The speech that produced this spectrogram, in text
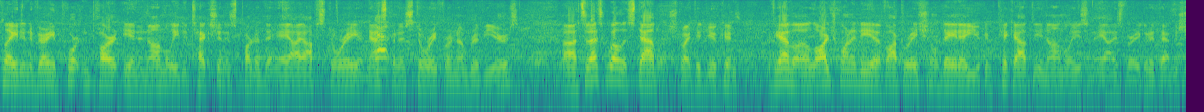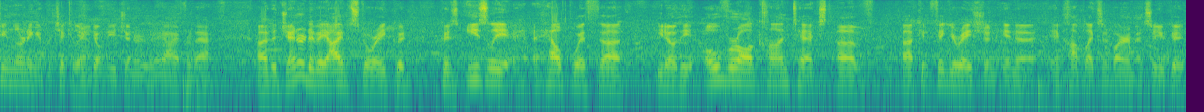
played in a very important part in anomaly detection as part of the AI ops story, and that's Yep. been a story for a number of years. Uh, so that's well established, right? That you can, if you have a large quantity of operational data, you can pick out the anomalies, and AI is very good at that. Machine learning in particular, you don't need generative AI for that. Uh, the generative AI story could, could easily help with uh, you know, the overall context of uh, configuration in a, in a complex environment. So you could,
